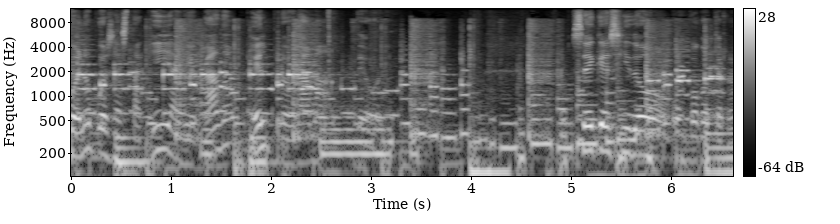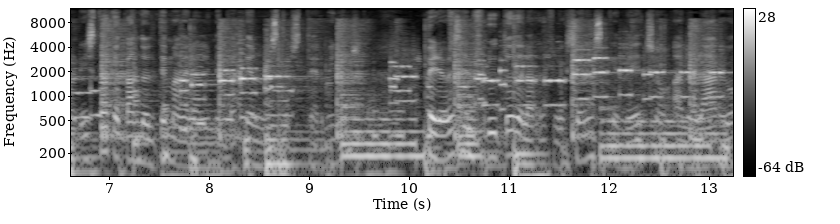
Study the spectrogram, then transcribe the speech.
Bueno, pues hasta aquí ha llegado el programa de hoy. Sé que he sido un poco terrorista tocando el tema de la alimentación en estos términos, pero es el fruto de las reflexiones que he hecho a lo largo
